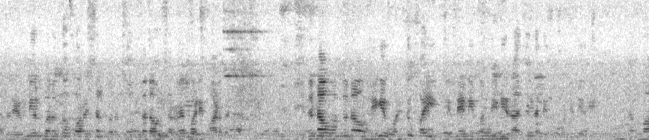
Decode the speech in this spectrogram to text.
ಅದು ರೆವಿನ್ಯೂಲ್ ಬರುತ್ತೋ ಫಾರೆಸ್ಟಲ್ಲಿ ಬರುತ್ತೋ ಅಂತ ನಾವು ಸರ್ವೆ ಮಾಡಿ ಮಾಡಬೇಕಾಗ್ತದೆ. ಇದನ್ನ ಒಂದು ನಾವು ಹೀಗೆ ಒನ್ ಟು ಫೈವ್ ಜಿಲ್ಲೆಯಲ್ಲಿ ನೀವು ಇಡೀ ರಾಜ್ಯದಲ್ಲಿ ತಗೊಂಡಿದ್ದೀವಿ ನಮ್ಮ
